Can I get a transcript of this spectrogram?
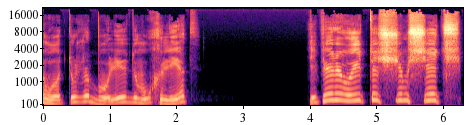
вот уже более двух лет. Теперь вытащим сеть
